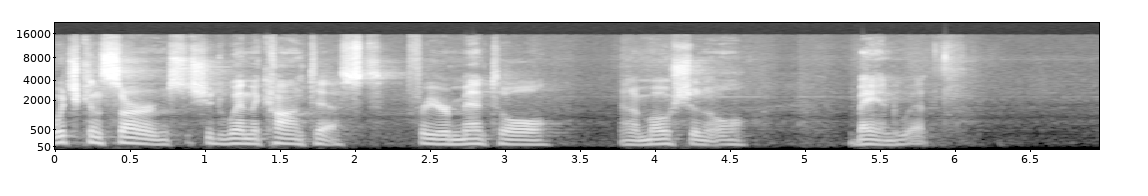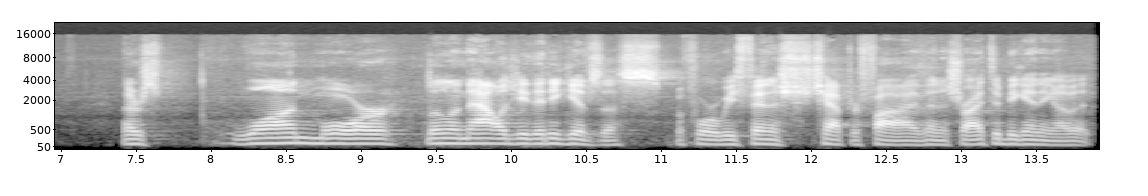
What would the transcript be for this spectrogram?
Which concerns should win the contest for your mental and emotional bandwidth? There's one more little analogy that he gives us before we finish chapter 5, and it's right at the beginning of it.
